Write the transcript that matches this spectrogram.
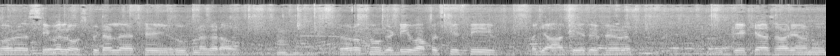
ਔਰ ਸਿਵਲ ਹਸਪੀਟਲ ਇੱਥੇ ਰੂਪਨਗਰ ਆਓ। ਫਿਰ ਉੱਥੋਂ ਗੱਡੀ ਵਾਪਸ ਕੀਤੀ ਭਜਾ ਕੇ ਤੇ ਫਿਰ ਦੇਖਿਆ ਸਾਰਿਆਂ ਨੂੰ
